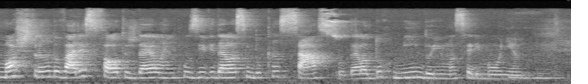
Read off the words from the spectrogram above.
mostrando várias fotos dela, inclusive dela assim do cansaço, dela dormindo em uma cerimônia. Uhum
